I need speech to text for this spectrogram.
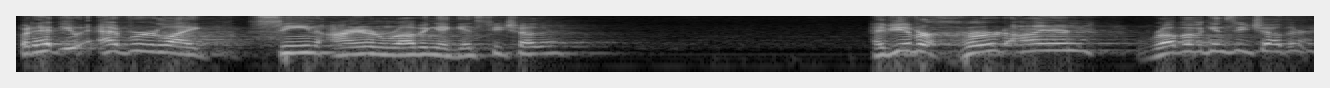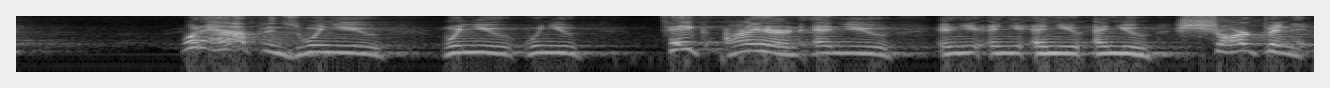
but have you ever like seen iron rubbing against each other? Have you ever heard iron rub up against each other? What happens when you when you when you take iron and you and you and you and you and you sharpen it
